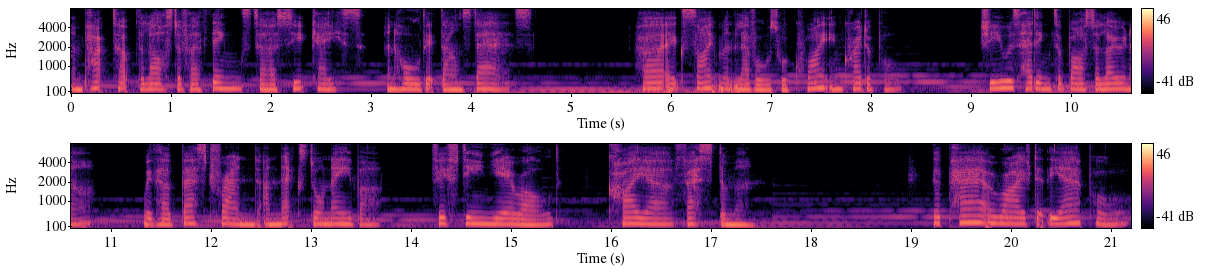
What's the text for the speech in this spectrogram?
and packed up the last of her things to her suitcase and hauled it downstairs. Her excitement levels were quite incredible. She was heading to Barcelona with her best friend and next door neighbour, 15 year old Kaya Vesterman. The pair arrived at the airport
